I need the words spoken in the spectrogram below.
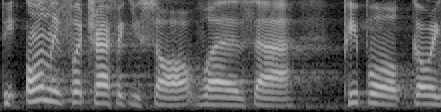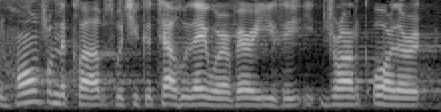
The only foot traffic you saw was uh, people going home from the clubs, which you could tell who they were very easy, drunk, or they're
